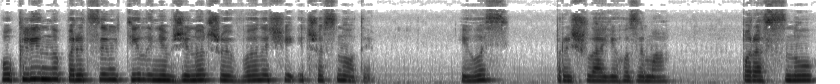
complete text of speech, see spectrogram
уклінно перед цим втіленням жіночої величі і чесноти. І ось прийшла його зима, пора сну,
